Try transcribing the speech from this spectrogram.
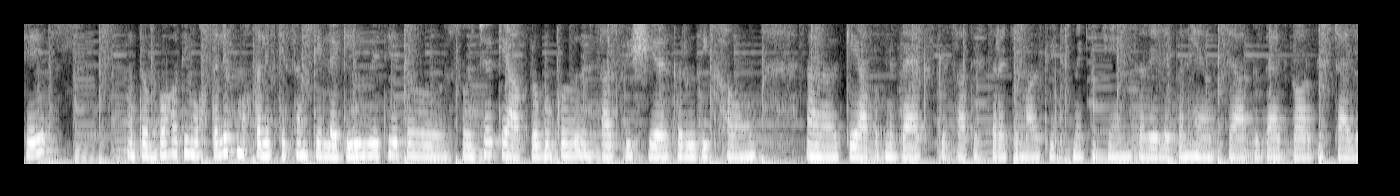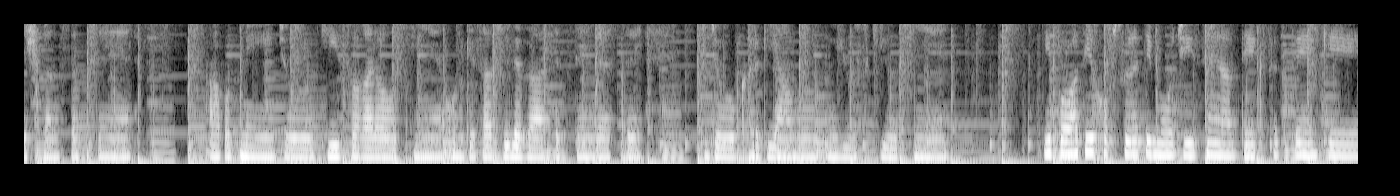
تھے۔ تو بہت ہی مختلف مختلف قسم کے لگے ہوئے تھے۔ تو سوچا کہ آپ لوگوں کو ساتھ بھی شیئر کروں، دکھاؤں کہ آپ اپنے بیگس کے ساتھ اس طرح کے مارکیٹس میں کی چینس اویلیبل ہیں۔ اس سے آپ کے بیگز اور بھی اسٹائلش بن سکتے ہیں۔ آپ اپنی جو کیز وغیرہ ہوتی ہیں، ان کے ساتھ بھی لگا سکتے ہیں ویسے جو گھر کی عام یوز کی ہوتی ہیں۔ یہ بہت ہی خوبصورت ایموجیز ہیں۔ آپ دیکھ سکتے ہیں کہ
